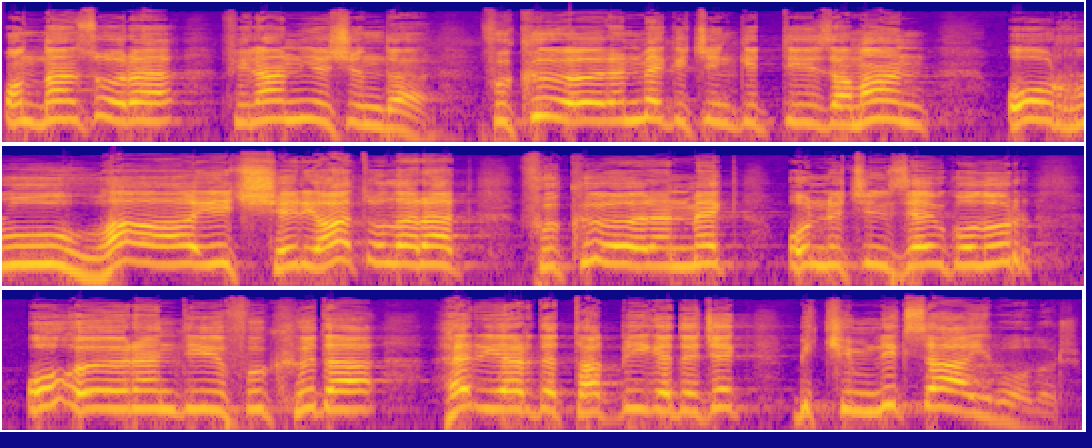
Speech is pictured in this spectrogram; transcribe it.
Ondan sonra filan yaşında fıkıh öğrenmek için gittiği zaman o ruha ait şeriat olarak fıkıh öğrenmek onun için zevk olur. O öğrendiği fıkhı da her yerde tatbik edecek bir kimlik sahibi olur.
